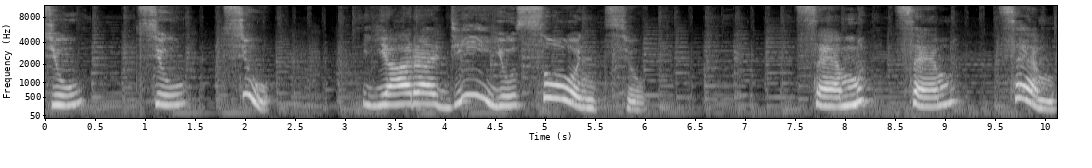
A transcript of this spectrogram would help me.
Цю, цю, цю. Я радію сонцю. Цем, цем, цем.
